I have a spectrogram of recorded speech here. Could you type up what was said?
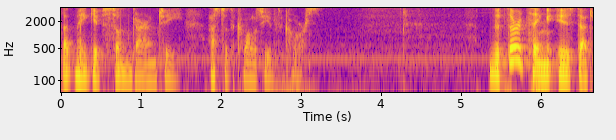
that may give some guarantee as to the quality of the course. The third thing is that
